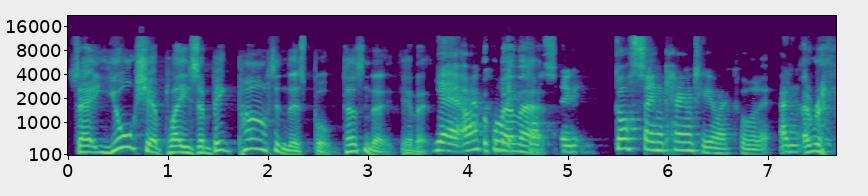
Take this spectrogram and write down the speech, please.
So Yorkshire plays a big part in this book, doesn't it? Know? Yeah, I call it about that. Goth's Own, Gothstone County. I call it, and oh, I re-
